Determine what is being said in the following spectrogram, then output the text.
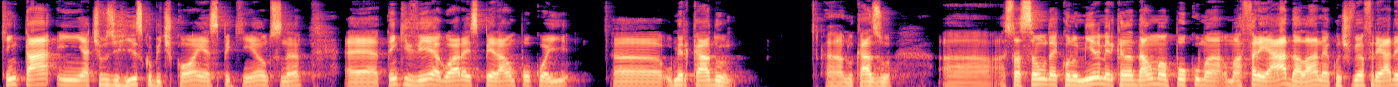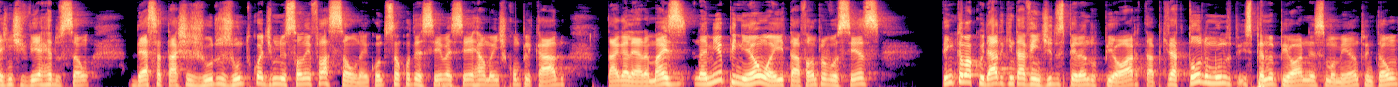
quem está em ativos de risco, Bitcoin, SP500, né, é, tem que ver agora, esperar um pouco aí uh, o mercado ah, no caso, a, situação da economia americana dá uma, um pouco uma, uma freada lá, né? Quando a gente vê a freada, a gente vê a redução dessa taxa de juros junto com a diminuição da inflação, né? Enquanto isso acontecer, vai ser realmente complicado, tá, galera? Mas, na minha opinião aí, tá, falando para vocês, tem que tomar cuidado quem tá vendido esperando o pior, tá? Porque tá todo mundo esperando o pior nesse momento, então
